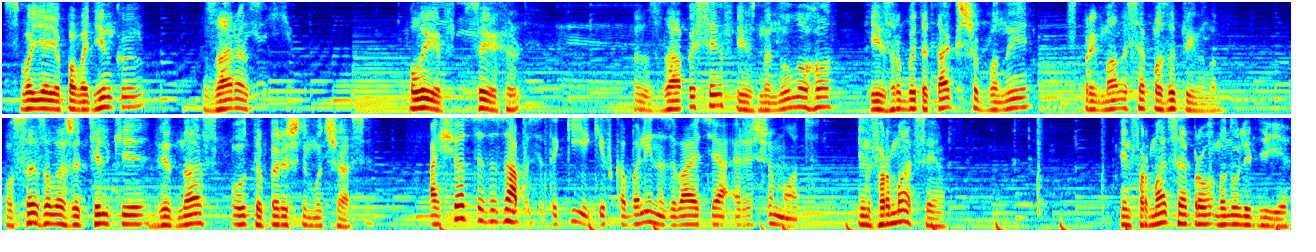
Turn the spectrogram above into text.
своєю поведінкою зараз вплив цих записів із минулого і зробити так, щоб вони сприймалися позитивно. Усе залежить тільки від нас у теперішньому часі. А що це за записи, такі, які в Кабалі називаються решемот? Інформація. Інформація про минулі дії.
